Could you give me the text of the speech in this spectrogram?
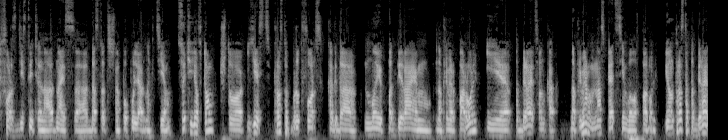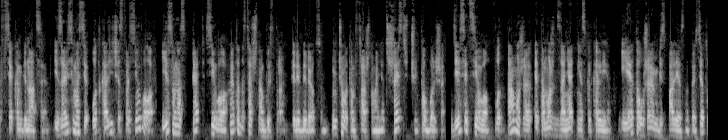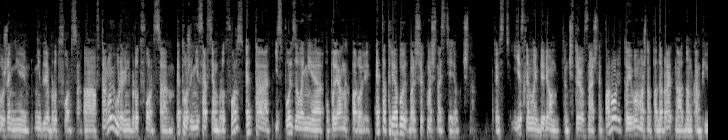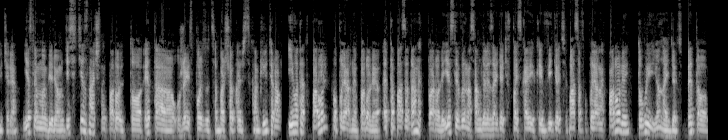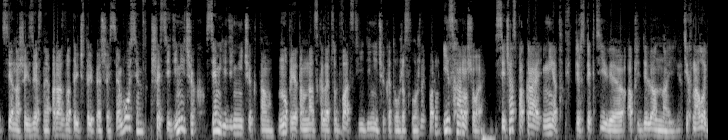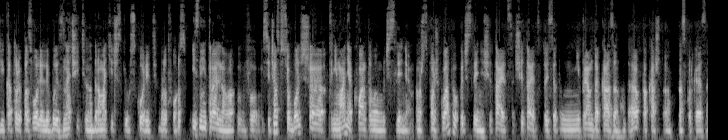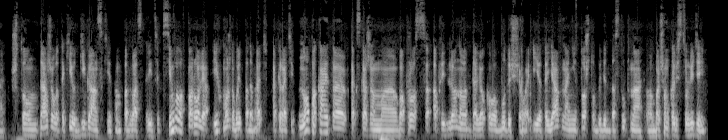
Force действительно одна из э, достаточно популярных тем. Суть ее в том, что есть просто Force, когда мы подбираем, например, пароль, и подбирается он как? Например, у нас 5 символов пароль, и он просто подбирает все комбинации. И в зависимости от количества символов, если у нас 5 символов, это достаточно быстро переберется. Ничего в этом страшного нет. 6 чуть побольше. 10 символов, вот там уже это может занять несколько лет. И это уже бесполезно. То есть это уже не, не для брутфорса. А второй уровень брутфорса, это уже не совсем брутфорс, это использование популярных паролей. Это требует больших мощностей обычно. То есть, если мы берем там, четырехзначный пароль, то его можно подобрать на одном компьютере. Если мы берем десятизначный пароль, то это уже используется большое количество компьютеров. И вот этот пароль, популярный пароль, это база данных паролей. Если вы на самом деле зайдете в поисковик и введете база популярных паролей, то вы ее найдете. Это все наши известные раз, два, три, четыре, пять, шесть, семь, восемь, шесть единичек, семь единичек там. Но при этом надо сказать, что 20 единичек это уже сложный пароль. Из хорошего. Сейчас пока нет перспективе определенной технологии, которые позволили бы значительно драматически ускорить бродфорс, из нейтрального в... сейчас все больше внимания к квантовым вычислениям. Потому что с помощью квантовых вычислений считается, считается, то есть это не прям доказано, да, пока что, насколько я знаю, что даже вот такие вот гигантские, там, по 20-30 символов пароля, их можно будет подобрать оперативно. Но пока это, так скажем, э, вопрос определенного далекого будущего, и это явно не то, что будет доступно э, большому количеству людей.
